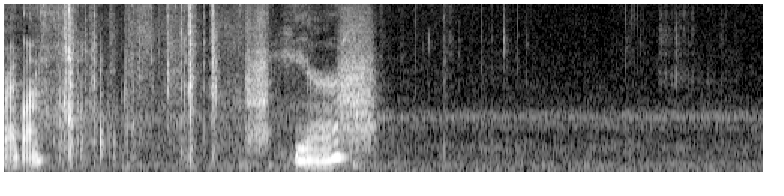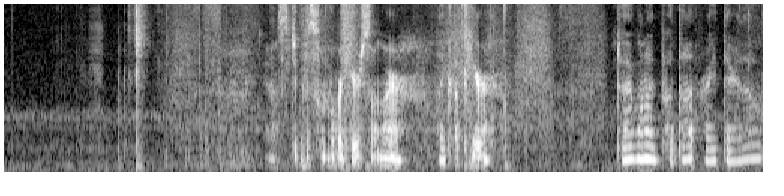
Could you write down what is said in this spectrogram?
red one here. I'll stick this one over here somewhere, like up here. Do I want to put that right there though?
